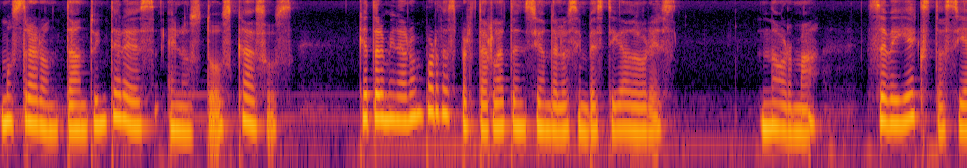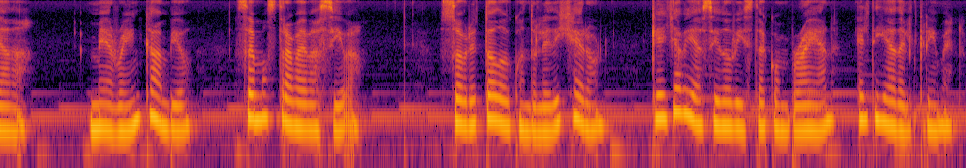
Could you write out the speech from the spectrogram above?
mostraron tanto interés en los dos casos que terminaron por despertar la atención de los investigadores. Norma se veía extasiada. Mary, en cambio, se mostraba evasiva, sobre todo cuando le dijeron que ella había sido vista con Brian el día del crimen.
